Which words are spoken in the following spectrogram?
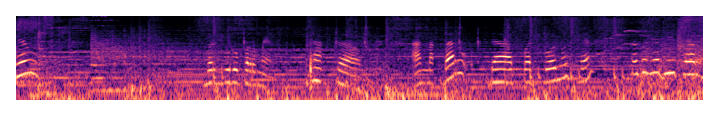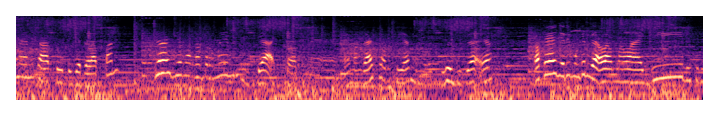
Zeus berburu permen. Cakep anak baru dapat bonus men tentunya di permen 138 gajah makan permen gacor men emang gacor sih ya menurut gue juga ya Oke, jadi mungkin gak lama lagi di sini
